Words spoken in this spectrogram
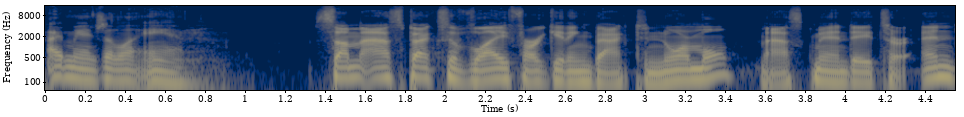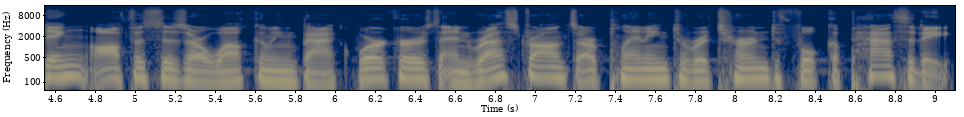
I'm Angela Ann. Some aspects of life are getting back to normal. Mask mandates are ending, offices are welcoming back workers, and restaurants are planning to return to full capacity.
